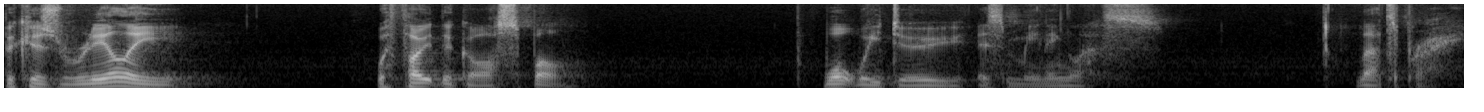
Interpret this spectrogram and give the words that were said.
Because really, without the gospel, what we do is meaningless. Let's pray.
